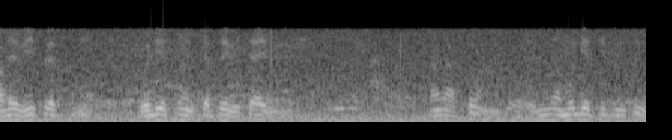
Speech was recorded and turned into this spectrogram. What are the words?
અમે વીસ બોલીએ પણ શબ્દ વેચાય નહીં. આપતો અમૂલ્ય ચીજ શું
